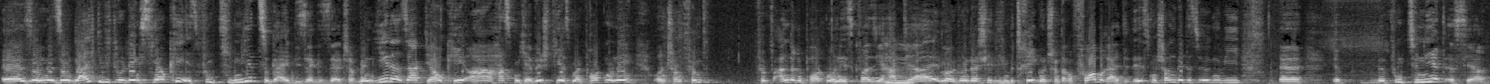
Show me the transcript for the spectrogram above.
äh, so, eine, so ein Gleichgewicht, wo du denkst, ja, okay, es funktioniert sogar in dieser Gesellschaft. Wenn jeder sagt, ja, okay, ah, hast mich erwischt, hier ist mein Portemonnaie und schon fünf fünf andere Portemonnaies quasi hat, ja, immer mit unterschiedlichen Beträgen und schon darauf vorbereitet ist und schon wird es irgendwie, äh, äh, funktioniert es, ja.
